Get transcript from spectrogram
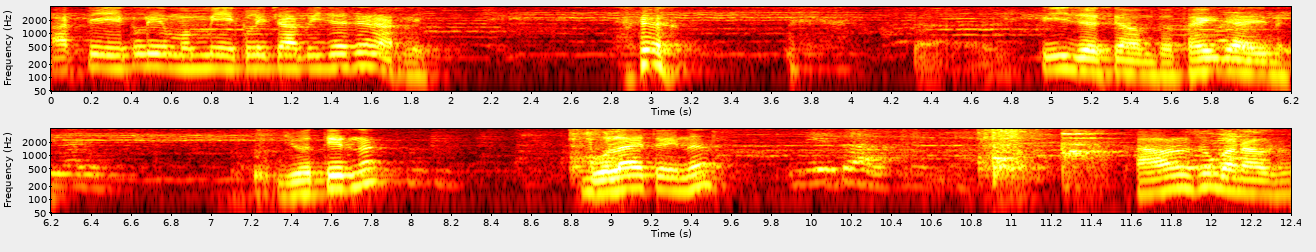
આટલી એકલી મમ્મી એકલી ચા પી જશે ને આટલી? પી જશે આમ તો થઈ જાય ને. જ્યોતિર ને બોલાય તો એને. ખાવાનું શું બનાવશો?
